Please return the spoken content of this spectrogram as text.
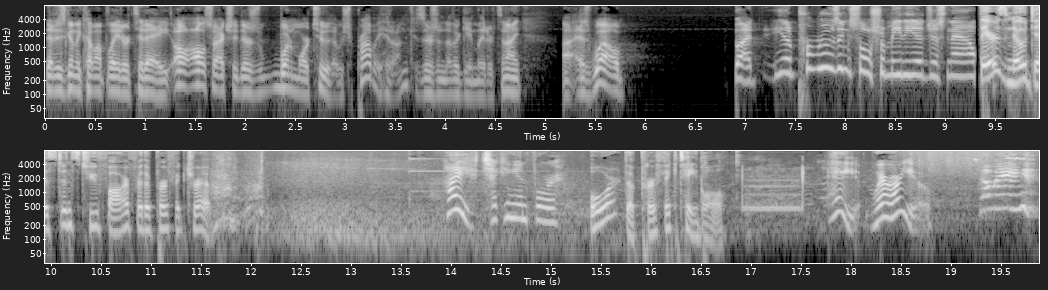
that is going to come up later today. Oh, also, actually, there's one more, too, that we should probably hit on because there's another game later tonight uh, as well. But, you know, perusing social media just now. There's no distance too far for the perfect trip. Hi, checking in for. Or the perfect table. Hey, where are you? Coming!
